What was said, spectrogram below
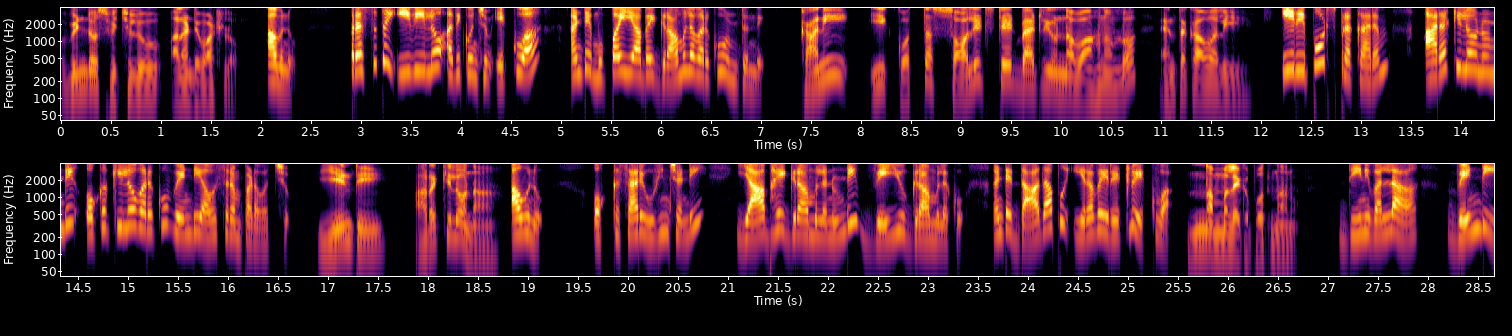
విండో స్విచ్లు అలాంటి వాటిలో. అవును. ప్రస్తుత ఈవీలో అది కొంచెం ఎక్కువ అంటే ముప్పై యాభై గ్రాముల వరకు ఉంటుంది. కానీ ఈ కొత్త సాలిడ్ స్టేట్ బ్యాటరీ ఉన్న వాహనంలో ఎంత కావాలి? ఈ రిపోర్ట్స్ ప్రకారం అరకిలో నుండి ఒక కిలో వరకు వెండి అవసరం పడవచ్చు. ఏంటి? అరకిలోనా అవును. ఒక్కసారి ఊహించండి. యాభై గ్రాముల నుండి వెయ్యి గ్రాములకు అంటే దాదాపు ఇరవై రెట్లు ఎక్కువ. నమ్మలేకపోతున్నాను. దీనివల్ల వెండి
